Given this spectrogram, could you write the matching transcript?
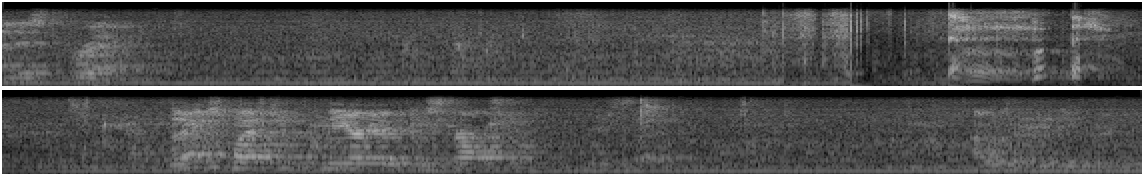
That is correct. The next question from the area of construction. I was getting ready.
